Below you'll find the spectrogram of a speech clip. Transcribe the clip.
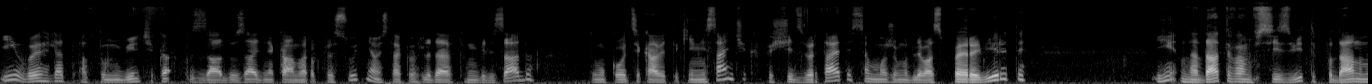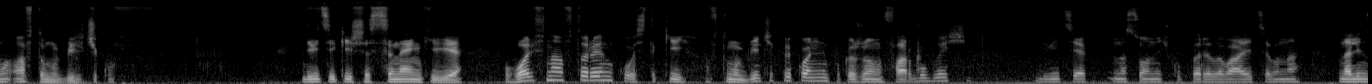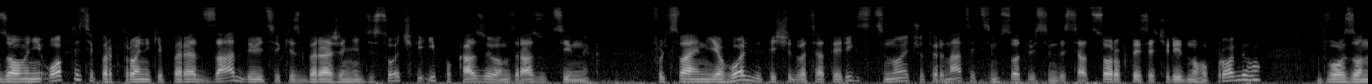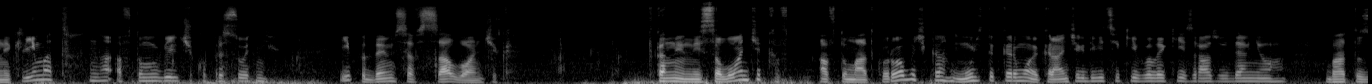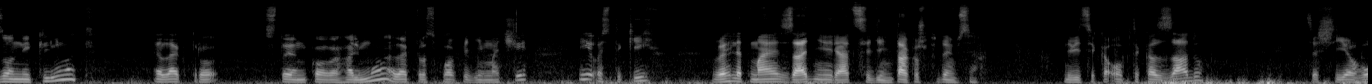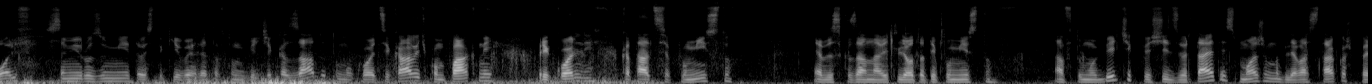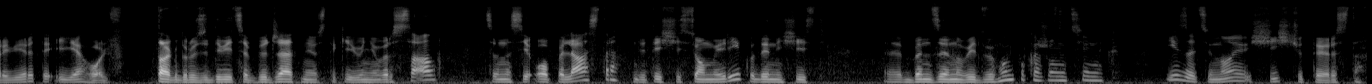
І вигляд автомобільчика ззаду. Задня камера присутня, ось так виглядає автомобіль ззаду. Тому, кого цікавить такий нісанчик, пишіть, звертайтеся, можемо для вас перевірити і надати вам всі звіти по даному автомобільчику. Дивіться, який ще синенький є гольф на авторинку. Ось такий автомобільчик прикольний, покажу вам фарбу ближче. Дивіться, як на сонечку переливається вона. На лінзованій оптиці, парктроніки перед-зад, дивіться, які збережені дісочки, і показую вам зразу цінник. Volkswagen E-Golf 2020 рік за ціною 14 780, 40 тисяч рідного пробігу, двохзонний клімат на автомобільчику присутній. І подивимося в салончик. Тканинний салончик, автомат коробочка, мультикермо, екранчик, дивіться, який великий зразу йде в нього. Багатозонний клімат, електростоянкове гальмо, електросклопідіймачі. І ось такий вигляд має задній ряд сидінь. Також подивимося. Дивіться, яка оптика ззаду. Це ж є гольф, самі розумієте. Ось такий вигляд автомобільчика ззаду, тому кого цікавить, компактний, прикольний, кататися по місту. Я би сказав, навіть льотати по місту. Автомобільчик, пишіть, звертайтесь, можемо для вас також перевірити і є гольф. Так, друзі, дивіться, бюджетний ось такий універсал. Це в нас є Opel Astra, 2007 рік, 1,6 е, бензиновий двигун, покажу вам цінник. І за ціною 6400.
